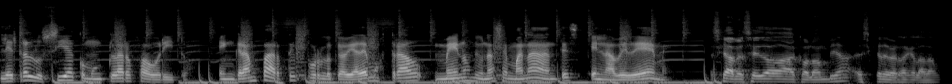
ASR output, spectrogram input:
Letra lucía como un claro favorito, en gran parte por lo que había demostrado menos de una semana antes en la BDM. Es que haberse ido a Colombia es que de verdad que la da un...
